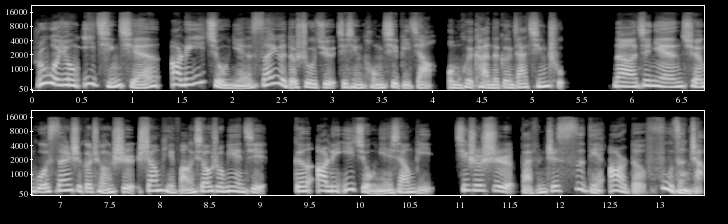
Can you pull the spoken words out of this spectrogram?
如果用疫情前二零一九年三月的数据进行同期比较，我们会看得更加清楚。那今年全国三十个城市商品房销售面积跟二零一九年相比。其实是百分之四点二的负增长，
